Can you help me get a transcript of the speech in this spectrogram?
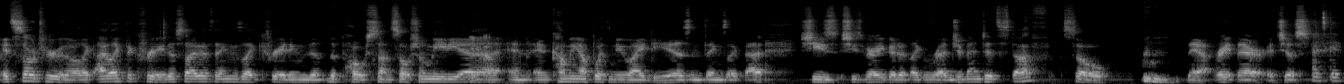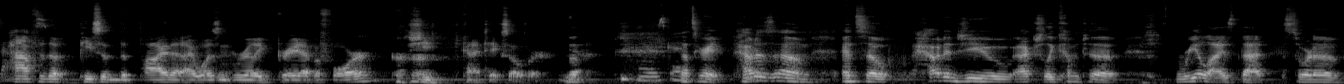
It's so true though. Like I like the creative side of things, like creating the, the posts on social media Yeah. and and coming up with new ideas and things like that. She's she's very good at like regimented stuff. So yeah, right there. It's just That's good. half of the piece of the pie that I wasn't really great at before. Uh-huh. She kind of takes over. That- That is good. That's great. How does um and so how did you actually come to realize that sort of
